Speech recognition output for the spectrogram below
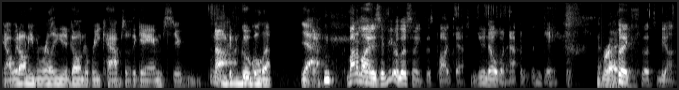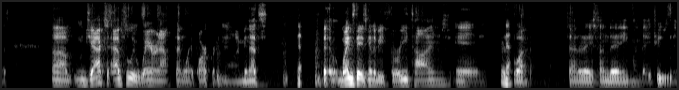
you know, we don't even really need to go into recaps of the games. You Nah. you can Google that. Yeah. Bottom line is, if you're listening to this podcast, you know what happened in the game. Right. like, let's be honest. Um, Jack's absolutely wearing out Fenway Park right now. I mean, that's Wednesday's going to be three times in Yeah. what? Saturday, Sunday, Monday, Tuesday,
